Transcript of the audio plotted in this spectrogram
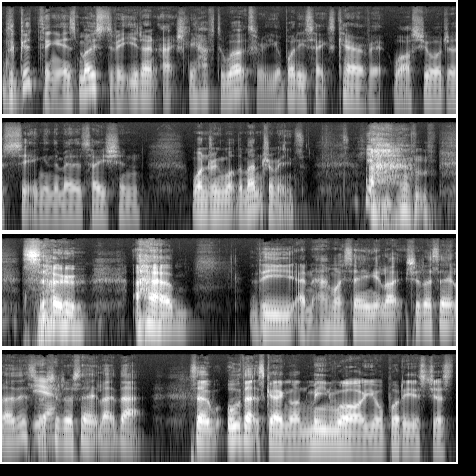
the good thing is, most of it you don't actually have to work through. Your body takes care of it whilst you're just sitting in the meditation, wondering what the mantra means. Yeah. Um, so, um, the and am I saying it like? Should I say it like this Yeah. or should I say it like that? So all that's going on. Meanwhile, your body is just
